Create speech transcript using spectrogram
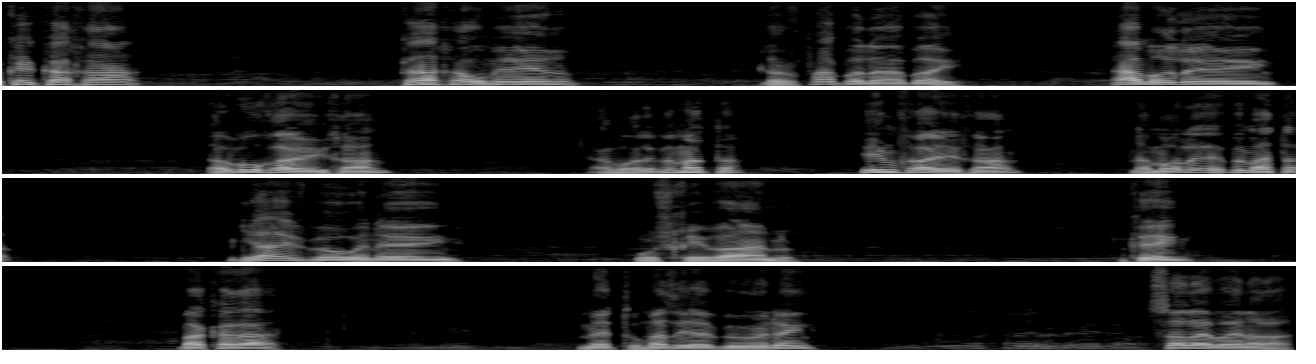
אוקיי, ככה, ככה אומר רב פאפה לאביי. אמר לי, עבור חייך, אמר לי במטה. אם חייך, אמר לי במטה. יאיב בו עיני ושכיבן. אוקיי? מה קרה? מתו. מה זה יאיב בו עיני? עשה להם עין הרע.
